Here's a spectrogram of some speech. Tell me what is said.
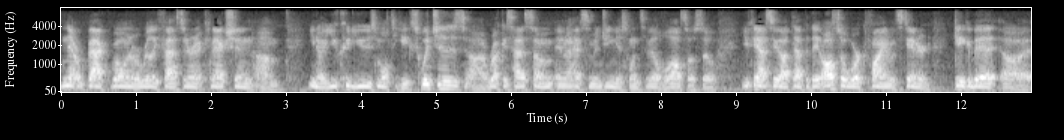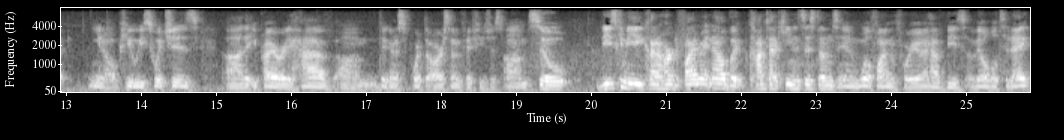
network backbone or really fast internet connection. Um, you know, you could use multi-gig switches. Uh, Ruckus has some, and I have some EnGenius ones available also. So you can ask me about that. But they also work fine with standard gigabit, uh, you know, PoE switches uh, that you probably already have. Um, they're going to support the R750s just fine. Um, so these can be kind of hard to find right now, but contact Keenan Systems and we'll find them for you. I have these available today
